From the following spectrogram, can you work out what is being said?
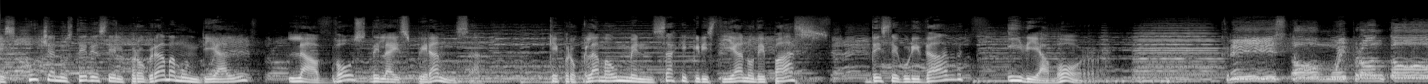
Escuchan ustedes el programa mundial La Voz de la Esperanza, que proclama un mensaje cristiano de paz, de seguridad y de amor. Cristo muy pronto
